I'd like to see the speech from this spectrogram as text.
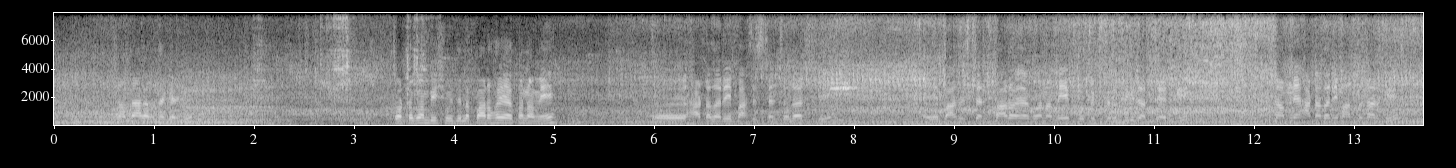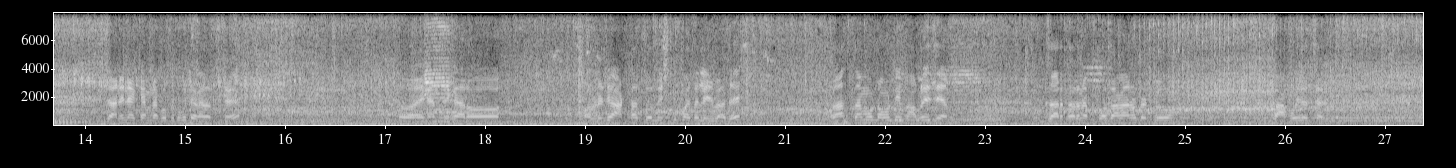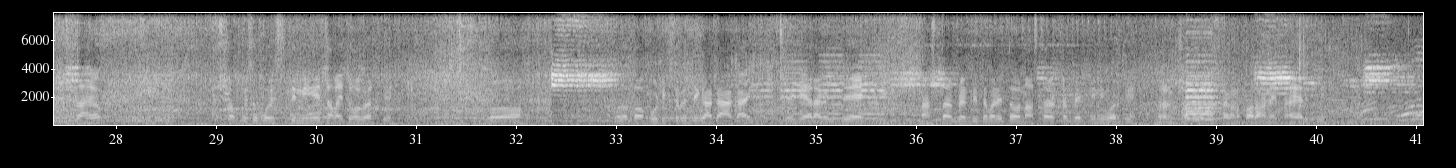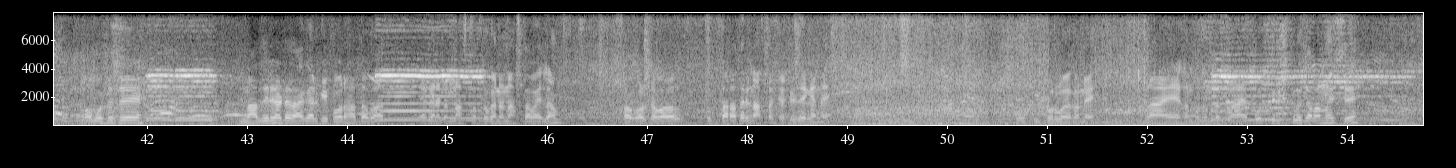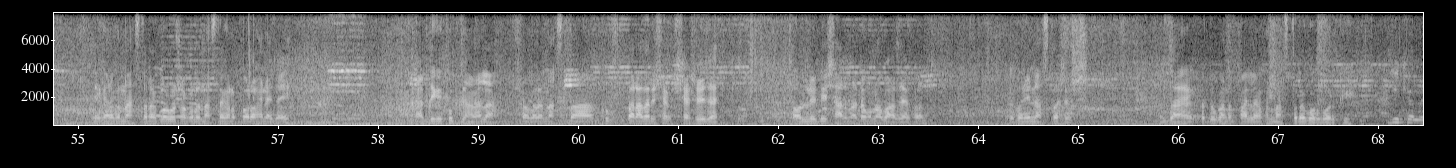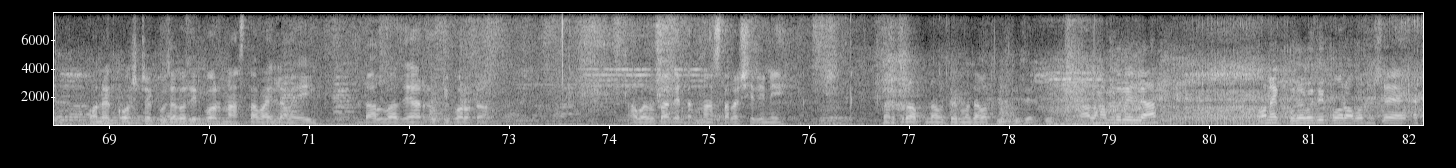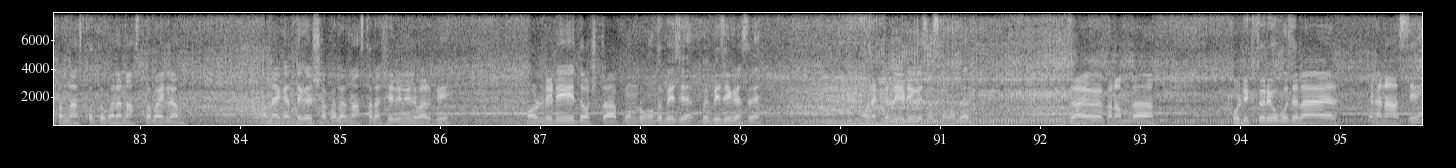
সামনে আগাতে থাকে আর কি। চট্টগ্রাম বিশ্ববিদ্যালয় পার হয়ে এখন আমি হাটাদারি বাস স্ট্যান্ড চলে আসছি। এই বাস স্ট্যান্ড পার হয়ে এখন আমি প্রজেক্টের দিকে যাচ্ছি আর কি। সামনে হাটাদারি মাদ্রাসা আর কি। জানি না ক্যামেরা কতটুকু দেখা যাচ্ছে। তো এখান থেকে আরও অলরেডি আটটা চল্লিশ কি পঁয়তাল্লিশ বাজে। রাস্তা মোটামুটি ভালোই জ্যাম যার কারণে পদাঙ্গানোটা একটু টাফ হয়ে যাচ্ছে আর কি। যাই হোক সব কিছু পরিস্থিতি নিয়ে চালাইতে হবে আর কি। তো মূলত ফটিকশোরের দিকে আগে আগাই, দেখে এর আগে যদি নাস্তার ব্রেক দিতে পারি, তো নাস্তার একটা ব্রেক দিয়ে নিব আর কি। কারণ সকালে নাস্তা এখনও করা হয়নি তাই আর কি। অবশেষে নাজিরহাটের আগে আর কি ফরহাদাবাদ। এখানে একটা নাস্তার দোকানে নাস্তা পাইলাম। সকাল সকাল খুব তাড়াতাড়ি নাস্তা শেষ হয়েছে এখানে। তো কী করব এখানে? প্রায় এখন পর্যন্ত প্রায় বত্রিশ কিলো চালানো হয়েছে। এখানে নাস্তাটা করব। সকালে নাস্তা এখন করা হয় না যাই। আর দিকে খুব ঝামেলা। সকালে নাস্তা খুব তাড়াতাড়ি শেষ হয়ে যায়। অলরেডি সাড়ে নটা কোনো বাজে এখন। এখনই নাস্তা শেষ। যাই হোক, একটা দোকানে পাইলাম এখন নাস্তাটা করব আর কি। অনেক কষ্টে খোঁজাখুঁজির পর নাস্তা পাইলাম এই ডাল ভাজে আর রুটি পরোটা। আপাতত আগে নাস্তাটা সেরে নেই। তারপর আপনার ওদের মাঝে আবার ফিরতেছে আর কি। আলহামদুলিল্লাহ অনেক খোঁজাখুঁজির পর অবশেষে একটা নাস্তার দোকানে নাস্তা পাইলাম। মানে এখান থেকে সকালে নাস্তাটা সেরে নিলাম আর কি। অলরেডি দশটা পনেরো মতো বেজে বেজে গেছে। অনেকটা লেট হয়ে গেছে আজকে আমাদের। যাই হোক এখন আমরা ফটিকছড়ি উপজেলার এখানে আছি।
